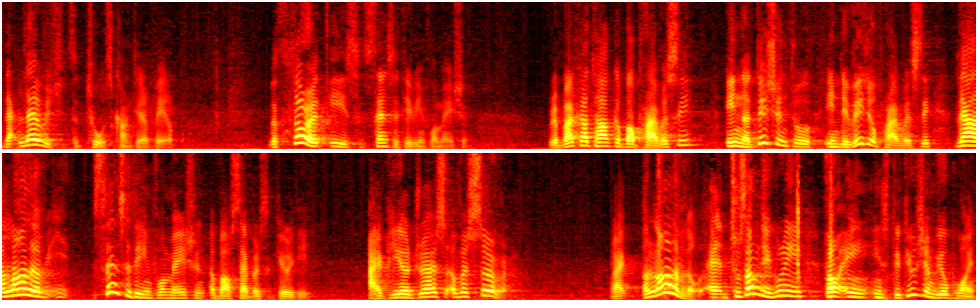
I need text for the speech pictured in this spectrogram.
that leverages the tools currently available. The third is sensitive information. Rebecca talked about privacy. In addition to individual privacy, there are a lot of sensitive information about cybersecurity. IP address of a server, right? A lot of those. And to some degree, from an institution viewpoint,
